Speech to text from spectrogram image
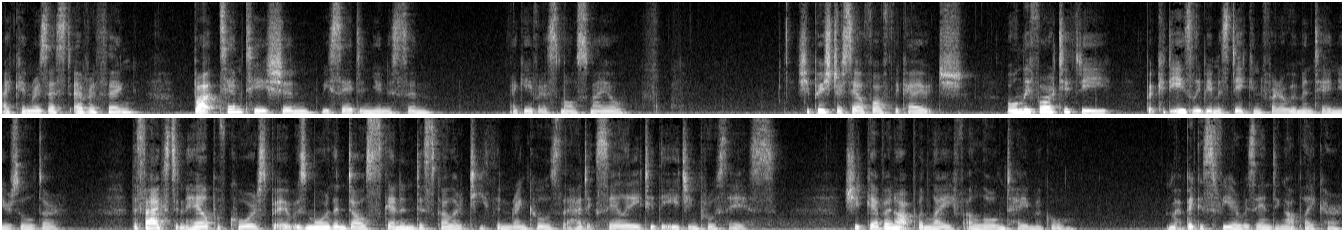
I can resist everything. But temptation, we said in unison. I gave her a small smile. She pushed herself off the couch. Only 43, but could easily be mistaken for a woman 10 years older. The fags didn't help, of course, but it was more than dull skin and discoloured teeth and wrinkles that had accelerated the ageing process. She'd given up on life a long time ago. My biggest fear was ending up like her.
